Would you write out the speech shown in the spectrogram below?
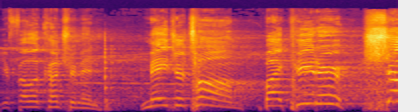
Your fellow countrymen, Major Tom by Peter Schilling!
